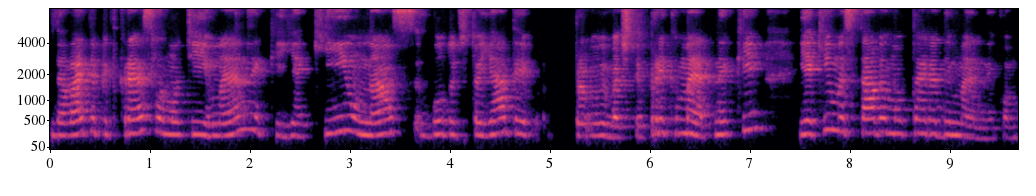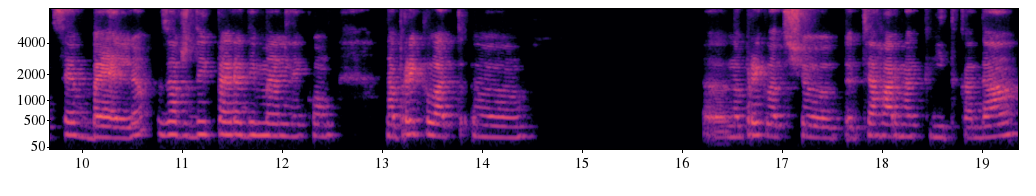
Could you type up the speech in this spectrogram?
Давайте підкреслимо ті іменники, які у нас будуть стояти, вибачте, прикметники, які ми ставимо перед іменником. Це бель завжди перед іменником. Наприклад, е, е, наприклад, що ця гарна квітка, да?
